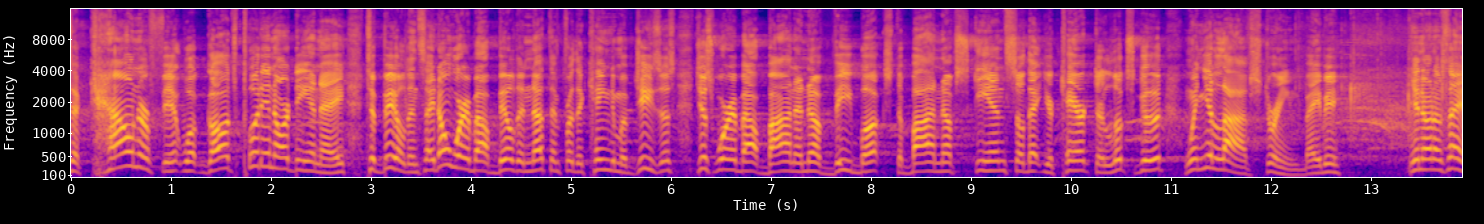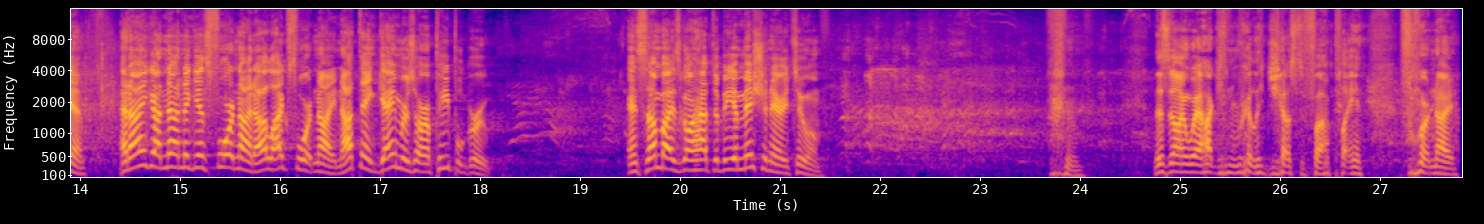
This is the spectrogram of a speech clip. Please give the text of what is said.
to counterfeit what God's put in our DNA to build and say, don't worry about building nothing for the kingdom of Jesus. Just worry about buying enough V bucks to buy enough skin so that your character looks good when you live stream, baby. You know what I'm saying? And I ain't got nothing against Fortnite. I like Fortnite. And I think gamers are a people group. And somebody's going to have to be a missionary to them. this is the only way I can really justify playing Fortnite.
